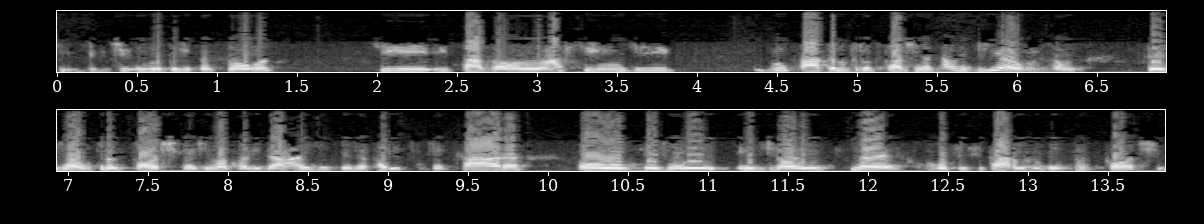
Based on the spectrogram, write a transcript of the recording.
de, de um grupo de pessoas que estavam a fim de lutar pelo transporte naquela região. Então, seja o transporte que é de uma qualidade, seja a tarifa que é cara, ou seja em regiões, né, como você citaram, não tem transporte.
